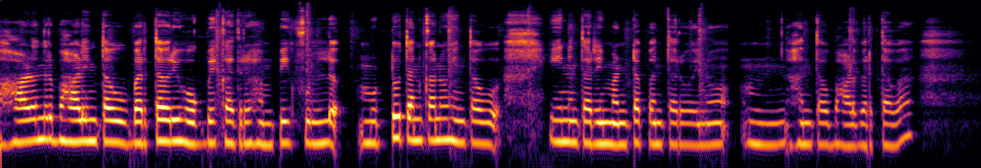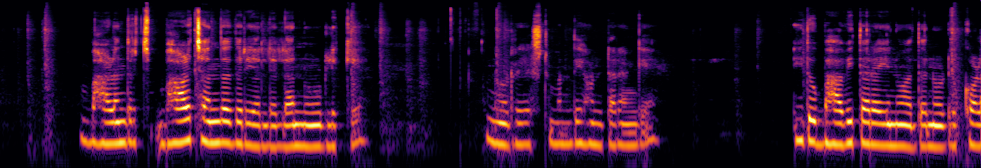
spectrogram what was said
ಭಾಳ ಅಂದ್ರೆ ಭಾಳ ಇಂಥವು ಬರ್ತಾವ್ರಿ ಹೋಗ್ಬೇಕಾದ್ರೆ ಹಂಪಿಗೆ ಫುಲ್ ಮುಟ್ಟು ತನಕನೂ ಇಂಥವು. ಏನಂತಾರೆ ರೀ ಮಂಟಪ ಅಂತಾರೋ ಏನೋ ಅಂಥವು ಭಾಳ ಬರ್ತಾವ. ಭಾಳ ಅಂದ್ರೆ ಚ, ಭಾಳ ಚಂದ ಅದ ರೀ ಅಲ್ಲೆಲ್ಲ ನೋಡಲಿಕ್ಕೆ. ನೋಡ್ರಿ ಎಷ್ಟು ಮಂದಿ ಹೊಂಟಾರಂಗೆ ಇದು ಬಾವಿ ಥರ ಏನೋ ಅದ ನೋಡ್ರಿ, ಕೊಳ.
